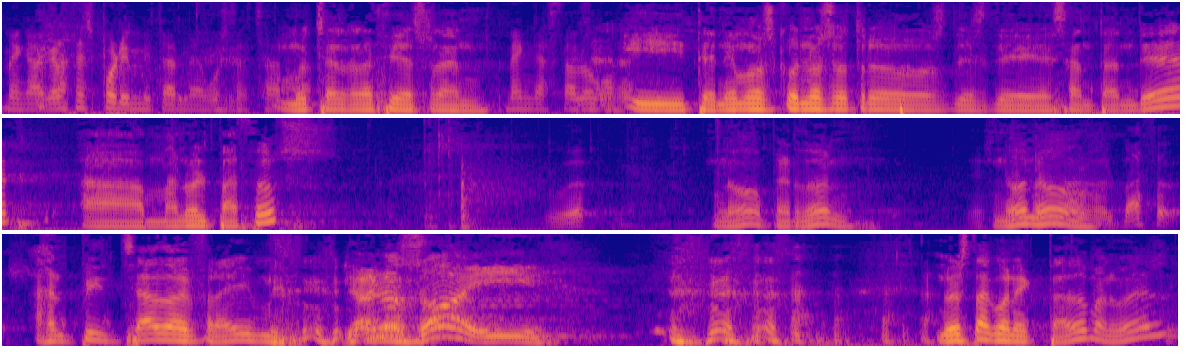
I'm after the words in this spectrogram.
Venga, gracias por invitarme a vuestra charla. Muchas gracias, Fran. Venga, hasta luego. Y tenemos con nosotros desde Santander a Manuel Pazos. No, perdón. No, no. Han pinchado a Efraín. Yo no soy. ¿No está conectado, Manuel?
